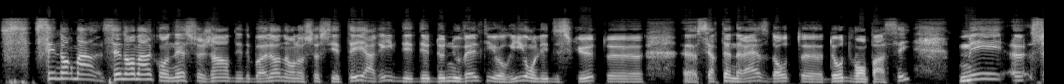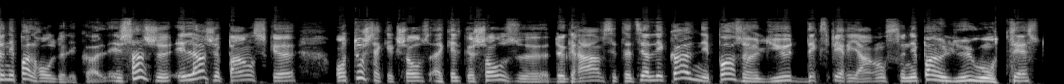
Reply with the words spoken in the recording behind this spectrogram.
C'est normal. C'est normal qu'on ait ce genre de débat-là dans la société. Arrivent des, des- de nouvelles théories, on les discute. euh, euh, certaines restent, d'autres euh, d'autres vont passer. Mais euh, ce n'est pas le rôle de l'école. Et ça, je, et là, je pense que on touche à quelque chose, à quelque chose euh, de grave, c'est-à-dire l'école n'est pas un lieu d'expérience, ce n'est pas un lieu où on teste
